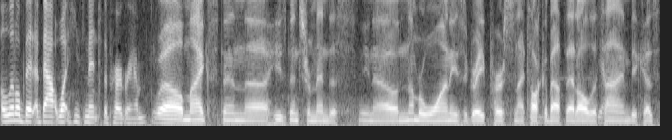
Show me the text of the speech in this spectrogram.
a little bit about what he's meant to the program. Well, Mike's been uh, he's been tremendous. You know, number one, he's a great person. I talk about that all the yeah. time because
